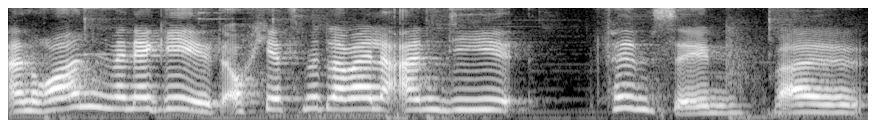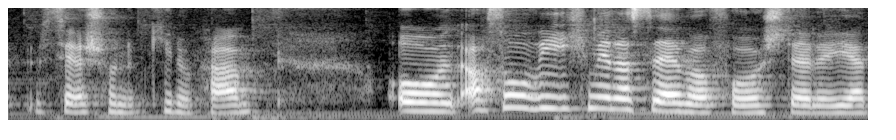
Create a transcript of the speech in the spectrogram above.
an Ron, wenn er geht. Auch jetzt mittlerweile an die Filmszenen, weil es ja schon im Kino kam. Und auch so, wie ich mir das selber vorstelle. Ja.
